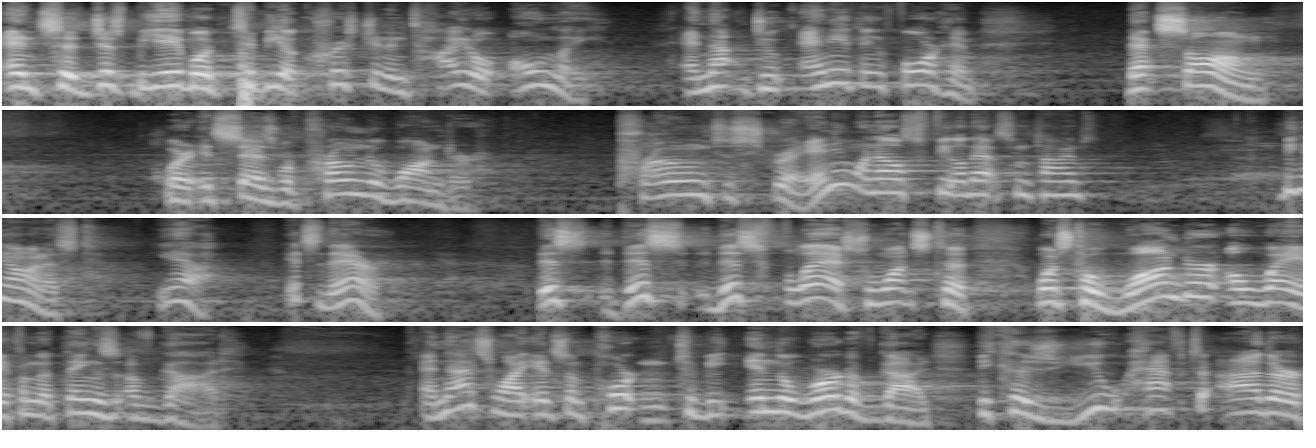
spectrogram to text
and to just be able to be a Christian in title only and not do anything for Him. That song where it says we're prone to wander, prone to stray. Anyone else feel that sometimes? Be honest. Yeah, it's there. This, this, this flesh wants to, wants to wander away from the things of God. And that's why it's important to be in the Word of God because you have to either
